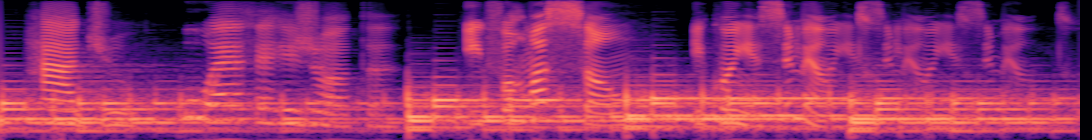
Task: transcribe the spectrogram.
Rádio UFRJ. Informação e conhecimento, conhecimento, conhecimento.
